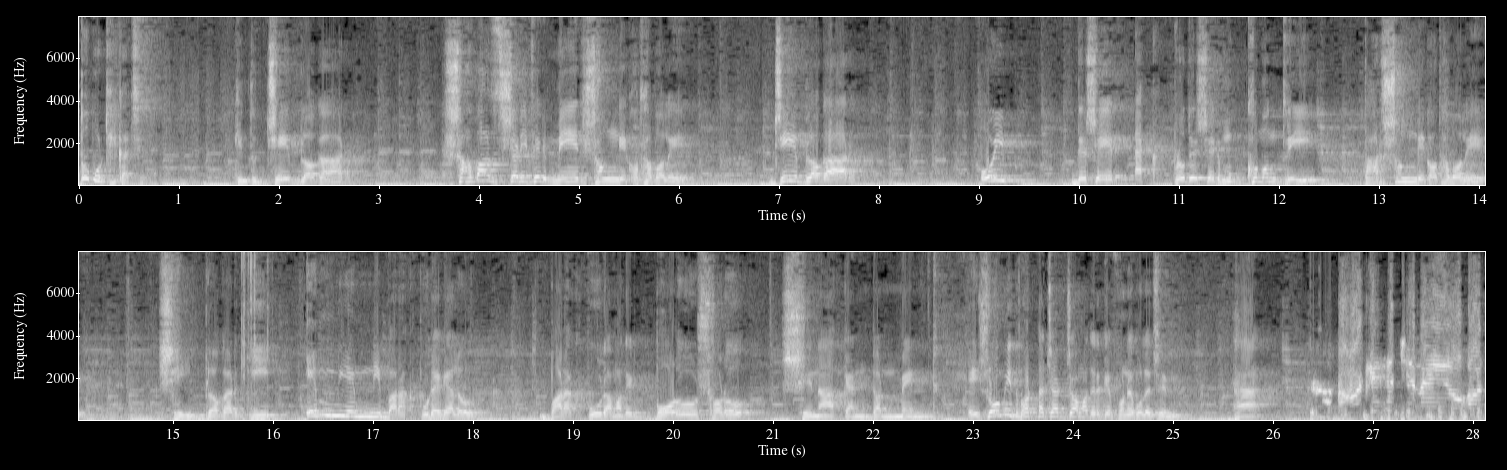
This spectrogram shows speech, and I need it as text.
তবু ঠিক আছে। কিন্তু যে ব্লগার শাহবাজ শরীফের মেয়ের সঙ্গে কথা বলে, যে ব্লগার ওই দেশের এক প্রদেশের মুখ্যমন্ত্রী তার সঙ্গে কথা বলে, সেই ব্লগার কি এমনি এমনি বারাকপুরে গেল? বারাকপুর আমাদের বড় সড় সেনা ক্যান্টনমেন্ট। এই সৌমিত ভট্টাচার্য আমাদেরকে ফোনে বলেছেন। হ্যাঁ। আমাকে মানে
